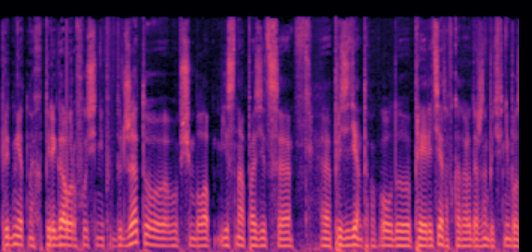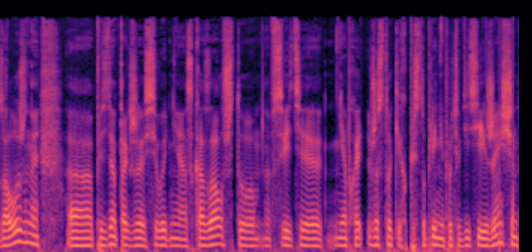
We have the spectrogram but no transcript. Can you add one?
предметных переговоров осени по бюджету, в общем, была ясна позиция э, президента по поводу приоритетов, которые должны быть в него заложены. Э, президент также сегодня сказал, что в свете необход... жестоких преступлений против детей и женщин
